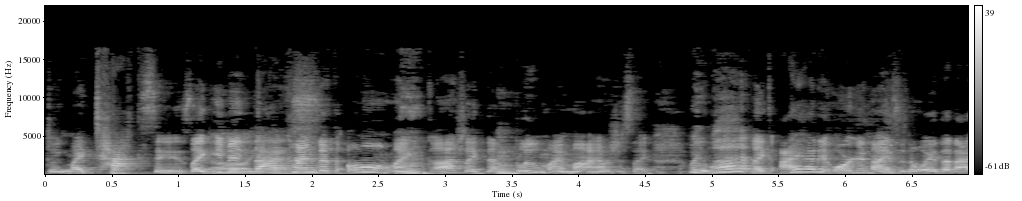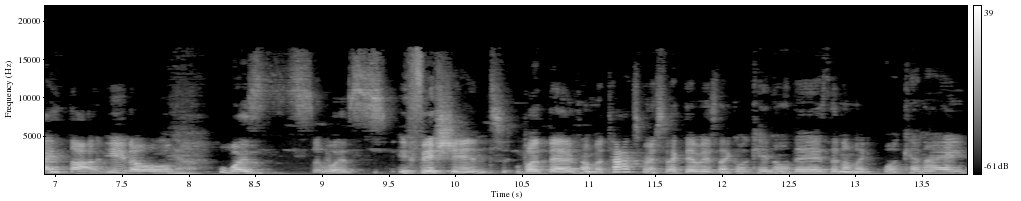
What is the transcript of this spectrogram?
doing my taxes, like even oh, that yes. kind of, oh my gosh, like that blew my mind. I was just like, wait, what? Like I had it organized in a way that I thought, you know, yeah. Was was efficient. But then from a tax perspective, it's like, okay, no, this. And I'm like, what can I,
